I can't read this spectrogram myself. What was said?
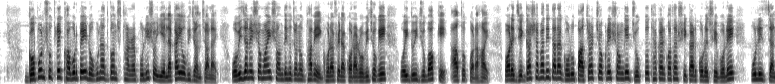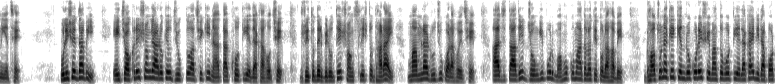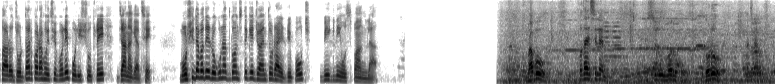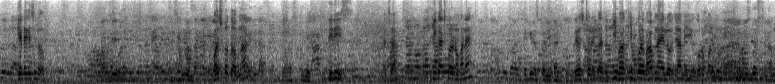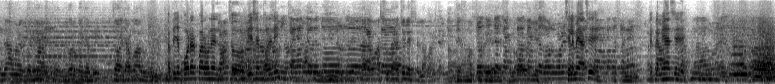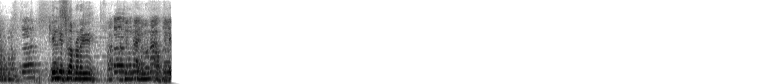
গোপন সূত্রে খবর পেয়ে রঘুনাথগঞ্জ থানার পুলিশ ওই এলাকায় অভিযান চালায়। অভিযানের সময় সন্দেহজনকভাবে ঘোরাফেরা করার অভিযোগে ওই দুই যুবককে আটক করা হয়। পরে জিজ্ঞাসাবাদে তারা গরু পাচার চক্রের সঙ্গে যুক্ত থাকার কথা স্বীকার করেছে বলে পুলিশ জানিয়েছে। পুলিশের দাবি এই চক্রের সঙ্গে আরও কেউ যুক্ত আছে কি না তা খতিয়ে দেখা হচ্ছে। ধৃতদের বিরুদ্ধে সংশ্লিষ্ট ধারায় মামলা রুজু করা হয়েছে। আজ তাদের জঙ্গিপুর মহকুমা আদালতে তোলা হবে। ঘটনাকে কেন্দ্র করে সীমান্তবর্তী এলাকায় নিরাপত্তা আরও জোরদার করা হয়েছে বলে পুলিশ সূত্রে জানা গেছে। মুর্শিদাবাদের রঘুনাথগঞ্জ থেকে জয়ন্ত রায়ের রিপোর্ট বিগ নিউজ বাংলা। বাবু কোথায় ছিলেন? গরু? আচ্ছা। কে ডেকেছিল? বয়স কত আপনার? তিরিশ। আচ্ছা কি কাজ করেন ওখানে? কাজ গৃহস্থলীর কাছে কি ভাব কি করে ভাবনা এলো যে আমি গরু পার করব? কাজ আপনি যে বর্ডার পার হলেন, তো বিএসএফ ধরেনি। ছেলে মেয়ে আছে? একটা মেয়ে আছে? কে নিয়ে আপনার আগে?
